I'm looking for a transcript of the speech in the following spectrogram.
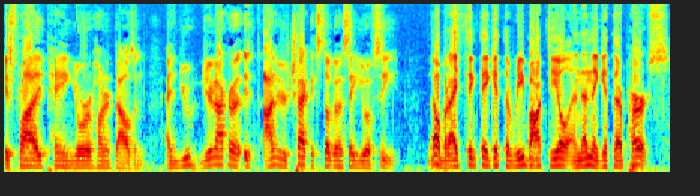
is probably paying your hundred thousand, and you you're not gonna it, on your check. It's still gonna say UFC. No, but I think they get the Reebok deal and then they get their purse.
